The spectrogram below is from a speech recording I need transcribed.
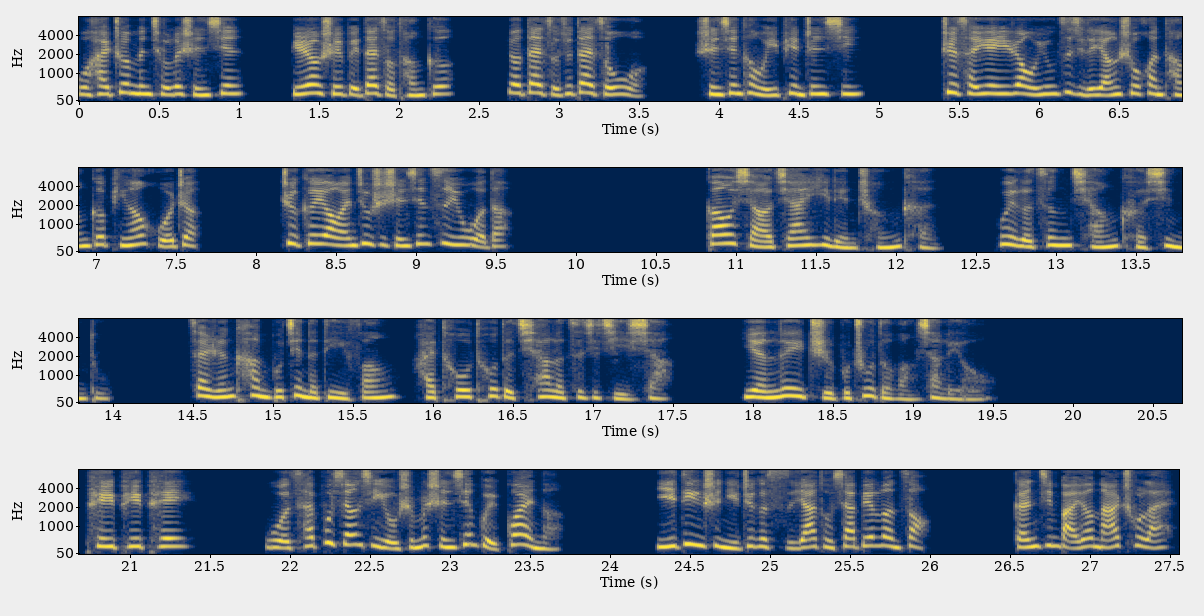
我还专门求了神仙。”别让水鬼带走堂哥，要带走就带走我。神仙看我一片真心，这才愿意让我用自己的阳寿换堂哥平安活着。这颗药丸就是神仙赐予我的。高小佳一脸诚恳，为了增强可信度，在人看不见的地方还偷偷的掐了自己几下，眼泪止不住的往下流。呸呸呸！我才不相信有什么神仙鬼怪呢，一定是你这个死丫头瞎编乱造。赶紧把药拿出来，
